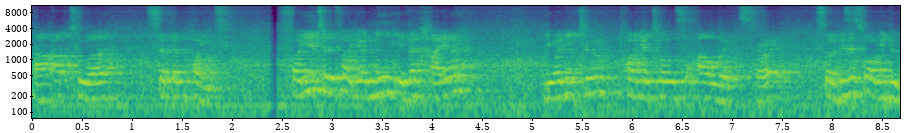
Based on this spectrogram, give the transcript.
up to a certain point. For you to lift up your knee even higher, you will need to point your toes outwards, all right? So this is what we do.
